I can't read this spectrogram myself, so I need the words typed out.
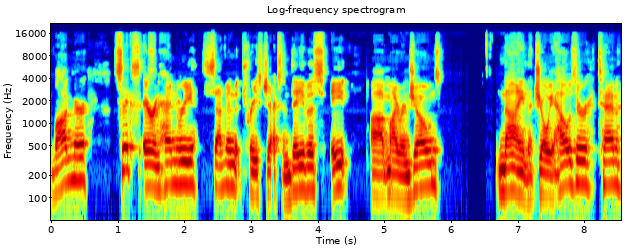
Wagner. Six, Aaron Henry. Seven, Trayce Jackson Davis. Eight, uh, Myreon Jones. Nine, Joey Hauser. 10,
